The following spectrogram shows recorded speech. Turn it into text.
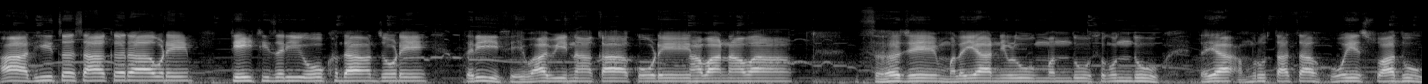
आधीच साकर आवडे तेची जरी ओखदा जोडे तरी सेवावी नाका कोडे? नावा नावा. सहजे मलया निळू मंदू सुगंधू तया अमृताचा होय स्वादू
